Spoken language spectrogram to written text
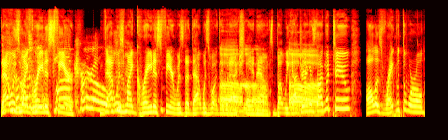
That was my greatest fear. Curl. That was my greatest fear was that that was what they would actually Oh. announce. But we got Dragon's Oh. Dogma 2. All is right with the world.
